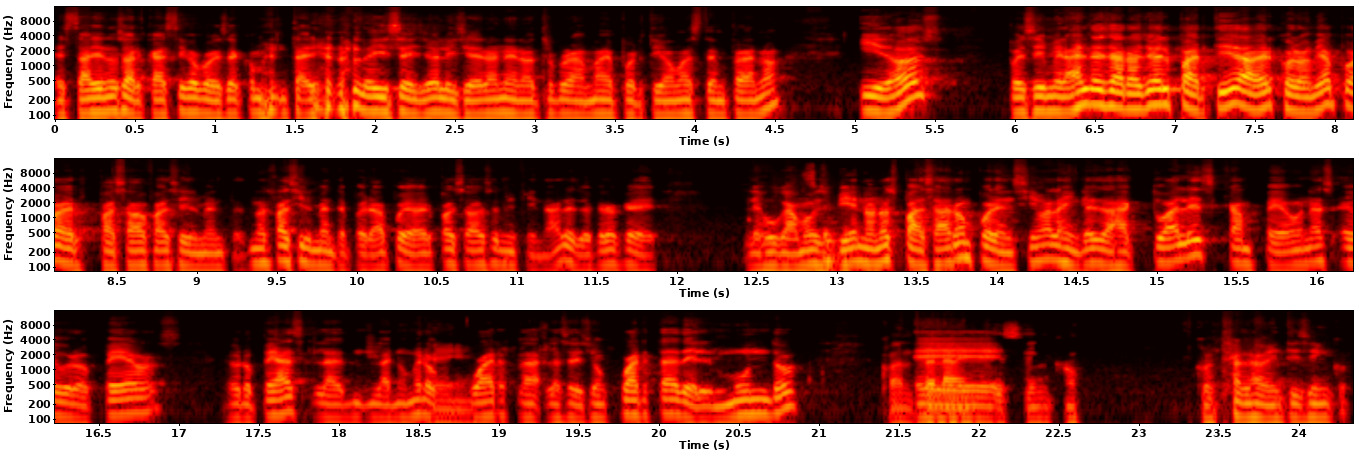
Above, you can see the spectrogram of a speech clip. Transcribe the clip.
está siendo sarcástico porque ese comentario no lo hice yo, lo hicieron en otro programa deportivo más temprano. Y dos, pues si miras el desarrollo del partido, a ver, Colombia puede haber pasado fácilmente, no fácilmente, pero puede haber pasado a semifinales. Yo creo que le jugamos bien, no nos pasaron por encima las inglesas, actuales campeonas europeos, europeas, la, número cuarta, la, selección cuarta del mundo. Contra la 25 eh, contra la 25.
